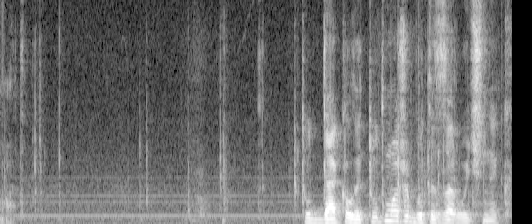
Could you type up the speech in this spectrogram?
От. Тут деколи тут може бути заручник.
